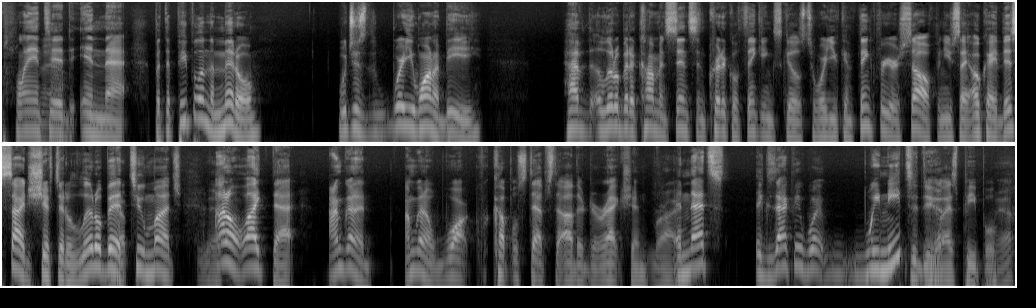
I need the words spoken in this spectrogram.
planted in that but the people in the middle which is where you want to be have a little bit of common sense and critical thinking skills to where you can think for yourself and you say okay this side shifted a little bit Yep. too much Yeah. i don't like that i'm going to i'm going to walk a couple steps the other direction Right. and that's exactly what we need to do Yep. as people Yep.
